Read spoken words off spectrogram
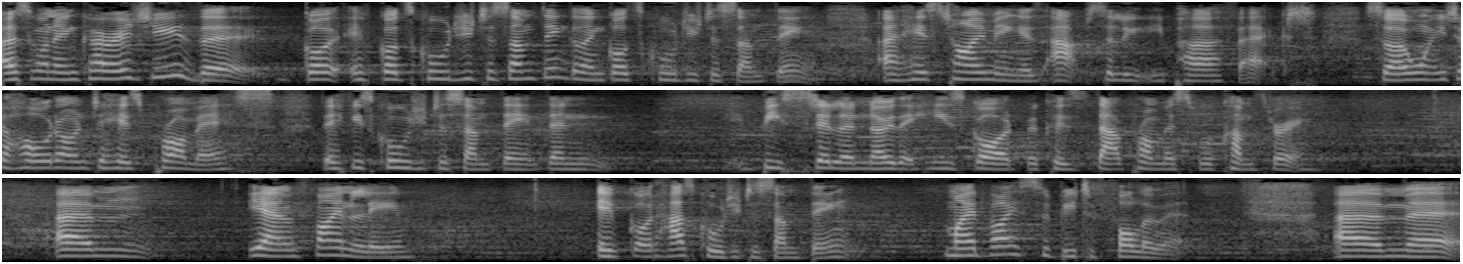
I just want to encourage you that God, if God's called you to something, then God's called you to something. And His timing is absolutely perfect. So I want you to hold on to His promise that if He's called you to something, then be still and know that He's God because that promise will come through. Um, yeah, and finally, if God has called you to something, my advice would be to follow it. Um, uh,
